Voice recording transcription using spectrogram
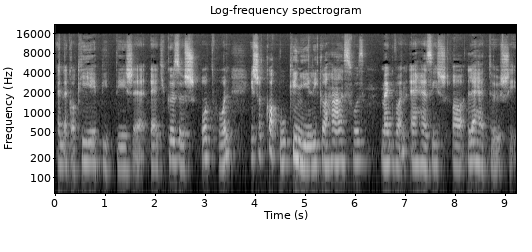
ennek a kiépítése, egy közös otthon, és a kapu kinyílik a házhoz, megvan ehhez is a lehetőség.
